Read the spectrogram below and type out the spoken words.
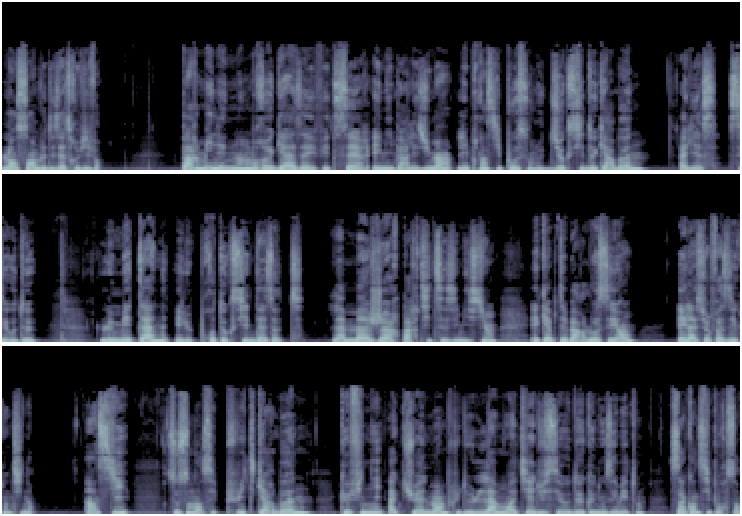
l'ensemble des êtres vivants. Parmi les nombreux gaz à effet de serre émis par les humains, les principaux sont le dioxyde de carbone, alias CO2, le méthane et le protoxyde d'azote. La majeure partie de ces émissions est captée par l'océan et la surface des continents. Ainsi, ce sont dans ces puits de carbone que finit actuellement plus de la moitié du CO2 que nous émettons, 56%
